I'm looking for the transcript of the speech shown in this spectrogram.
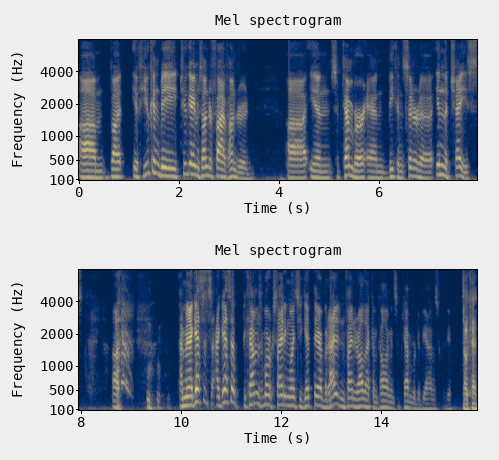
Um, but if you can be two games under 500 uh, in September and be considered a, in the chase. Uh, I mean, I guess it's I guess it becomes more exciting once you get there, but I didn't find it all that compelling in September, to be honest with you. Okay,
